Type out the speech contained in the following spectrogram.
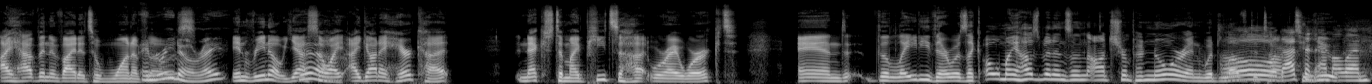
I have been invited to one of in those. In Reno, right? In Reno, yeah. yeah. So I, I got a haircut next to my Pizza Hut where I worked. And the lady there was like, "Oh, my husband is an entrepreneur and would love oh, to talk to you." Oh, that's an MLM.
